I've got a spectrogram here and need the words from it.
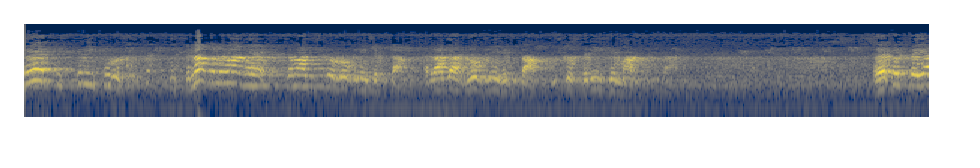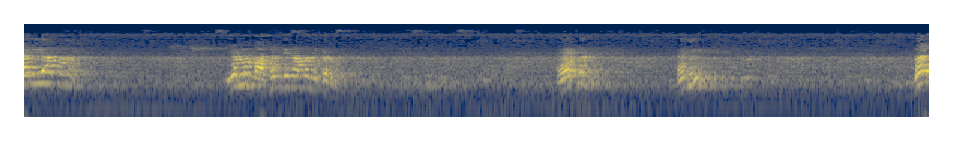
एक स्त्री पुरुष इतना बलवान है, समाज इसको रोक नहीं सकता, राजा रोक नहीं सकता, इसको शरीर से मार सकता है। कुछ तैयारी आपने यह मैं भाषण देना बंद करूँ। कुछ है जी बस,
